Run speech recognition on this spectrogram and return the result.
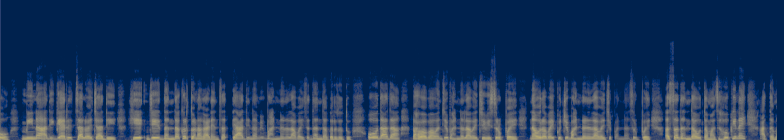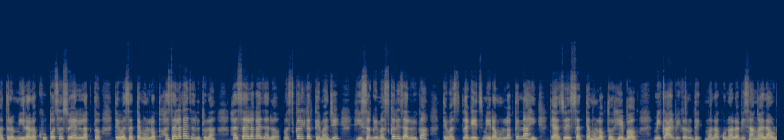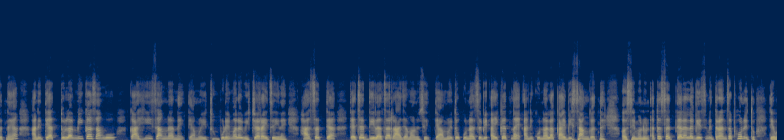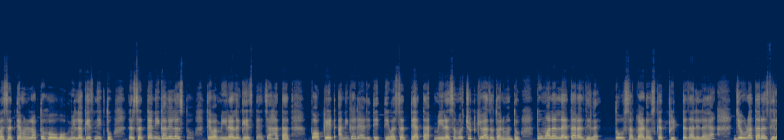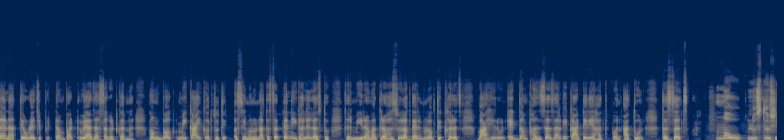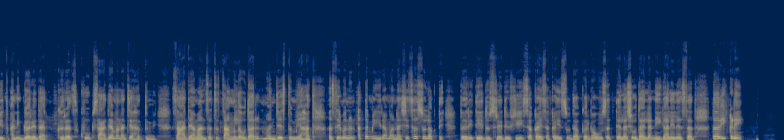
मी ना आधी गॅरेज चालवायच्या आधी हे जे धंदा करतो ना गाड्यांचा त्याआधी ना मी भांडणं लावायचा धंदा करत होतो. ओ दादा भावाभावांचे भांडणं लावायचे वीस रुपये नवरा बायकोचे भांडणं लावायचे पन्नास रुपये असा धंदा होता माझा हो की नाही? आता मात्र मीराला खूपच हसू यायला लागतं. तेव्हा सत्या म्हणू लागतो हसायला काय झालं तुला? हसायला काय झालं? मस्करी करते माझी. माझी ही सगळी मस्करी चालू आहे का? तेव्हा लगेच मीरा म्हणू लागते नाही त्याच वेळेस सत्या म्हणू लागतो. हे बघ मी काय बी करू दे मला कुणाला बी सांगायला आवडत नाही आणि त्यात तुला मी का सांगू? काहीही सांगणार नाही. त्यामुळे इथून पुढे मला विचारायचंही नाही. हा सत्या त्याच्या दिलाचा राजा माणूस आहे. त्यामुळे तो कुणाचं बी ऐकत नाही आणि कुणाला काय बी सांगत नाही. असे म्हणून आता सत्याला लगेच मित्रांचा फोन येतो. तेव्हा सत्या म्हणू लागतो हो हो मी लगेच निघतो. तर सत्या निघालेला असतो. तेव्हा मीरा लगेच त्याच्या हातात पॉकेट आणि घड्याळ देते. तेव्हा सत्य आता मीरासमोर चुटकी वाजवतो आणि म्हणतो तू मला लय तारास दिलाय. तो सगळा डोसक्यात फिट्ट झालेला आहे जेवढा त्रास दिलाय ना तेवढ्याची फिट्टमपाट व्याजा सगट करणार. मग बघ मी काय करतो ते असे म्हणून आता सत्या निघालेला असतो. तर मीरा मात्र हसू लागते आणि म्हणू लागते खरंच बाहेरून एकदम फणसासारखे काटेरी आहात. पण आतून तसंच मऊ लुसलुशीत आणि गरेदार. खरंच खूप साध्या मनाचे आहात तुम्ही. साध्या माणसाचं चांगलं उदाहरण म्हणजेच तुम्ही आहात असे म्हणून आता मीरा मनाशीच हसू लागते. तरी ते दुसऱ्या दिवशी सकाळी सकाळी सुधाकर भाऊ सत्याला शोधायला निघालेले असतात. तर इकडे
